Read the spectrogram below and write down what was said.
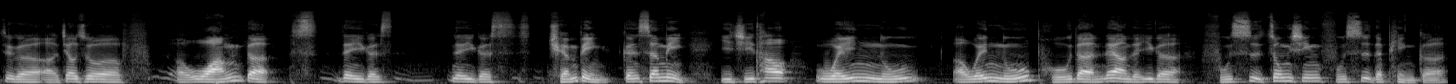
这个呃叫做呃王的那一个那一个权柄跟生命，以及他为奴呃为奴仆的那样的一个服侍忠心服侍的品格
